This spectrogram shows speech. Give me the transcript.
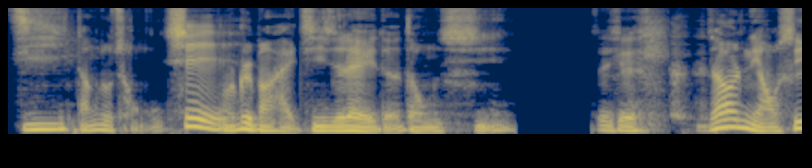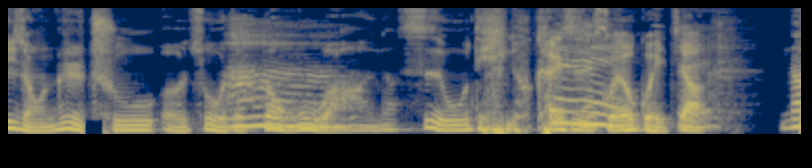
鸡当做宠物，是日本海鸡之类的东西。这些你知道，鸟是一种日出而作的动物啊，那四五点就开始鬼吼鬼叫。那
